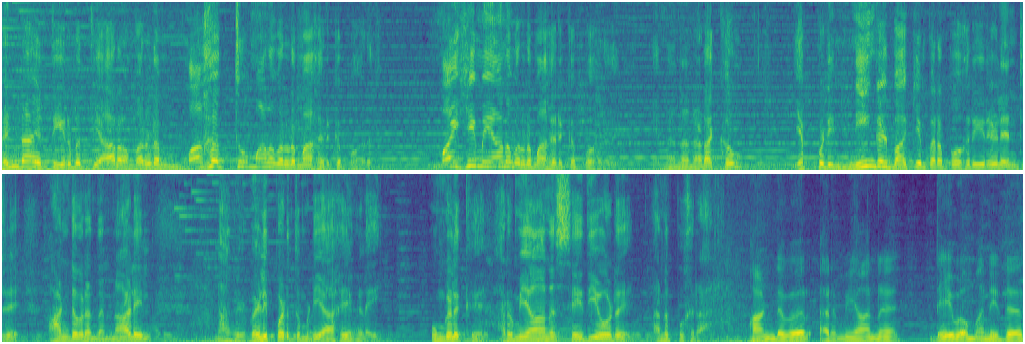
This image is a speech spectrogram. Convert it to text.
ரெண்டாயிரத்தி இருபத்தி ஆறாம் வருடம் மகத்துவமான வருடமாக இருக்க போகிறது. மகிமையான வருடமாக இருக்க போகிறது. என்னென்ன நடக்கும்? எப்படி நீங்கள் பாக்கியம் பெறப் போகிறீர்கள் என்று ஆண்டவர் அந்த நாளில் நாங்கள் வெளிப்படுத்தும்படியாக எங்களை உங்களுக்கு அருமையான செய்தியோடு அனுப்புகிறார். ஆண்டவர் அருமையான தெய்வ மனிதர்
